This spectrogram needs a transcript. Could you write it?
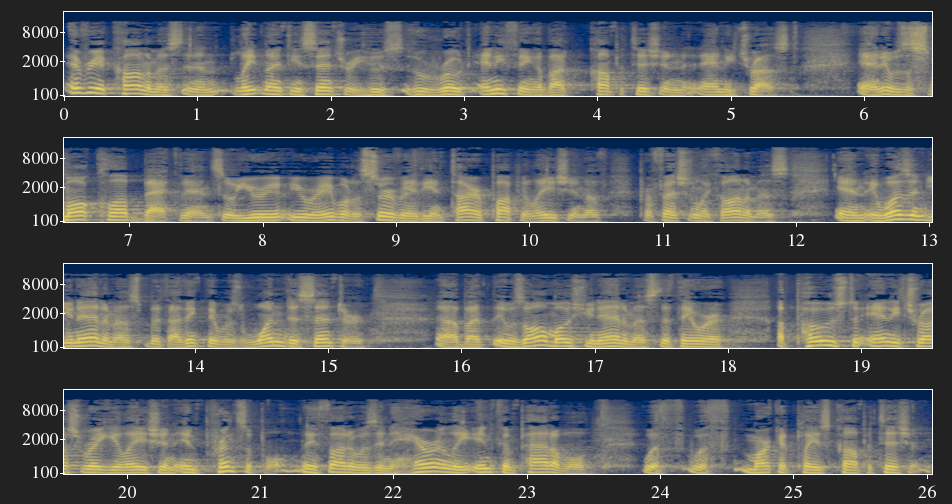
every economist in the late 19th century who, who wrote anything about competition and antitrust. And it was a small club back then, so you were, you were able to survey the entire population of professional economists. And it wasn't unanimous, but I think there was one dissenter uh, but it was almost unanimous that they were opposed to antitrust regulation in principle. They thought it was inherently incompatible with, with marketplace competition.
